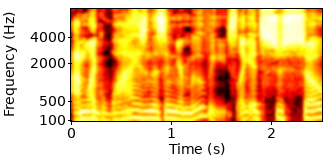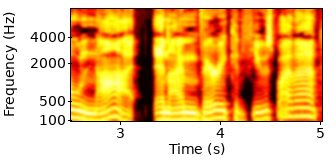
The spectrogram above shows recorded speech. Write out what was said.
I'm like, why isn't this in your movies? Like it's just so not. And I'm very confused by that.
